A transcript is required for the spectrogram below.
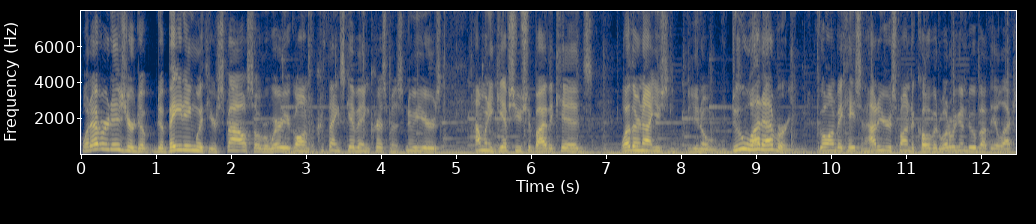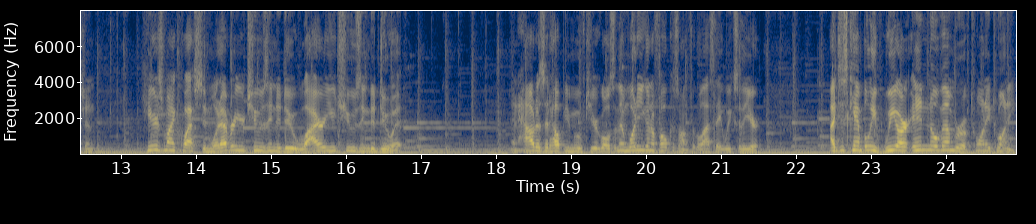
Whatever it is you're de- debating with your spouse over where you're going for Thanksgiving, Christmas, New Year's, how many gifts you should buy the kids, whether or not you should, you know, do whatever go on vacation? How do you respond to COVID? What are we going to do about the election? Here's my question whatever you're choosing to do, why are you choosing to do it? And how does it help you move to your goals? And then what are you going to focus on for the last eight weeks of the year? I just can't believe we are in November of 2020.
